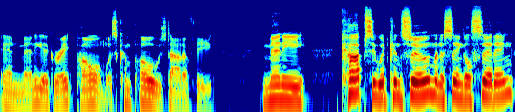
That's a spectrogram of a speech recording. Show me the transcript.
and many a great poem was composed out of the many cups he would consume in a single sitting.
